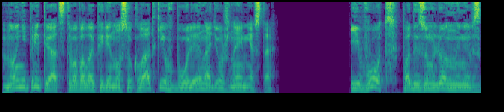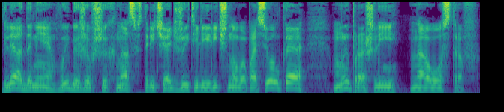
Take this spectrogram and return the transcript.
но не препятствовала переносу кладки в более надежное место. И вот, под изумленными взглядами выбежавших нас встречать жителей речного поселка, мы прошли на остров.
